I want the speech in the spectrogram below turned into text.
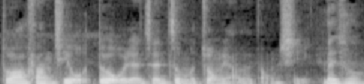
都要放弃我对我人生这么重要的东西，没错。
